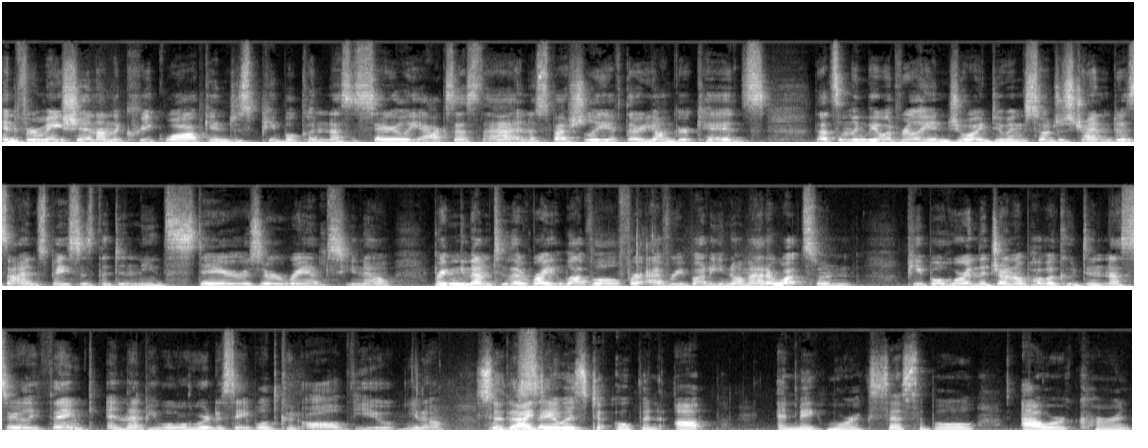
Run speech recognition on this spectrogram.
information on the creek walk, and just people couldn't necessarily access that. And especially if they're younger kids, that's something they would really enjoy doing. So just trying to design spaces that didn't need stairs or ramps, you know, bringing them to the right level for everybody, no matter what. So people who are in the general public who didn't necessarily think, and then people who are disabled could all view, you know. So the, the idea was to open up and make more accessible our current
